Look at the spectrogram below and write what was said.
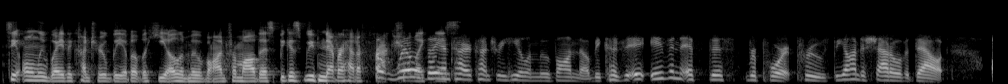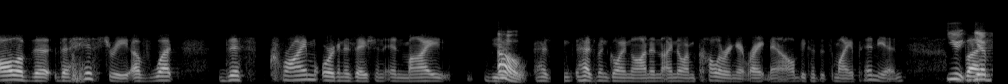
it's the only way the country will be able to heal and move on from all this because we've never had a But fracture will like the this. entire country heal and move on though? Because i even if this report proves beyond a shadow of a doubt all of the the history of what this crime organization, in my view, Oh. has has been going on, and I know I'm coloring it right now because it's my opinion. you, but you're,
